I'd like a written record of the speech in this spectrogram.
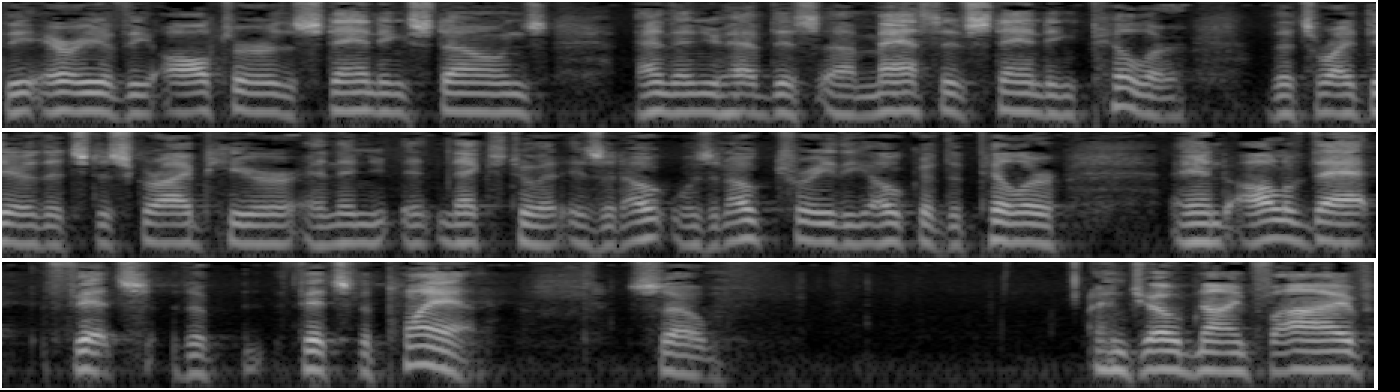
the area of the altar, the standing stones, and then you have this uh, massive standing pillar that's right there that's described here. And then next to it is an oak was an oak tree, the oak of the pillar, and all of that fits the fits the plan. So, in Job nine five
